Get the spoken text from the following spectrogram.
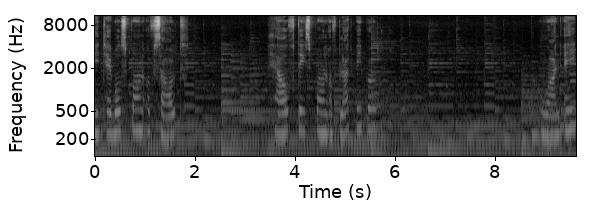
A tablespoon of salt, half teaspoon of black pepper, one egg,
